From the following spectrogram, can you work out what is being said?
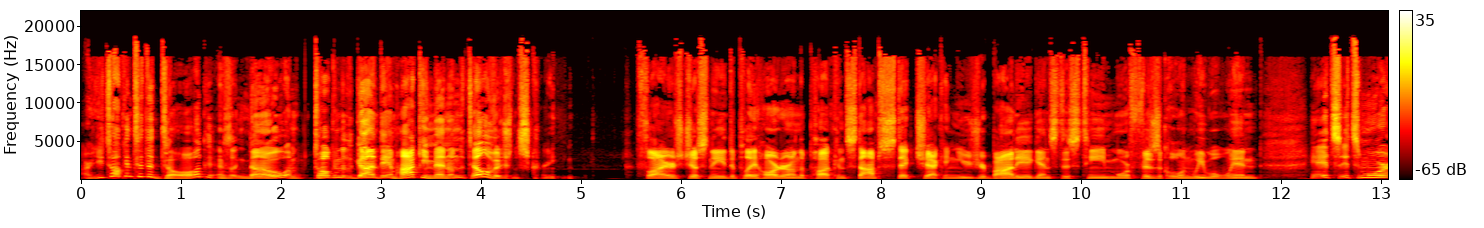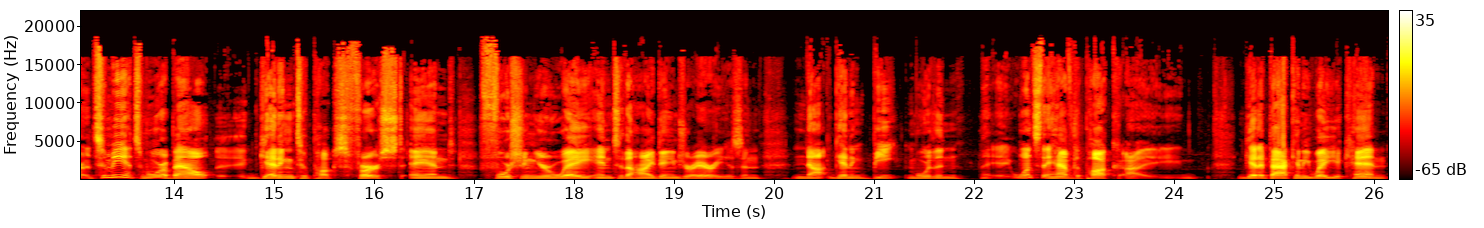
Are you talking to the dog? I was like, no, I'm talking to the goddamn hockey men on the television screen. Flyers just need to play harder on the puck and stop stick checking. Use your body against this team, more physical, and we will win. It's it's more to me. It's more about getting to pucks first and forcing your way into the high danger areas and not getting beat more than once they have the puck. get it back any way you can.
